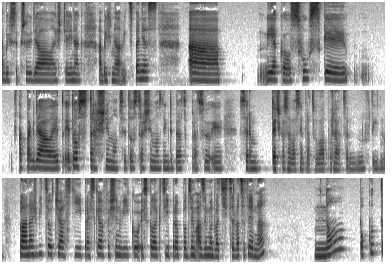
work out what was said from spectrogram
abych si přivydělala ještě jinak, abych měla víc peněz a jako schůzky a tak dále. Je to, je to strašně moc, je to strašně moc. Někdy pracuji i sedm, teďka jsem vlastně pracovala pořád sedm dnů v týdnu. Plánuješ být součástí Pražského Fashion Weeku i s kolekcí pro podzim a zimu 2021? No, pokud,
